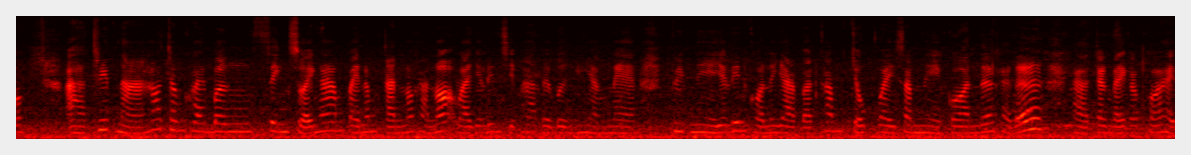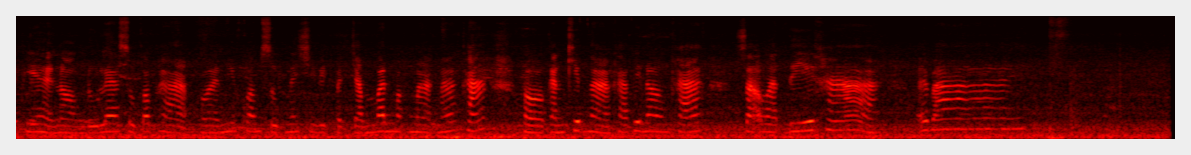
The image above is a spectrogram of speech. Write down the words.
ทริปหน้าเฮาจังคอยเบิงสิ่งสวยงามไปนํกันเนาะค่ะเนาะว่ายาลินสิพาไปเบิงอีหยังแน่คลิปนี้ยาลินขออนุญาตบัดคำจบไว้ซ้ำนี้ก่อนเด้อค่ะเด้อค่ะจังใดก็ขอให้พี่ให้น้องดูแลสุขภาพขอให้มีความสุขในชีวิตประจำวันมาก ๆนะคะพอกันคลิปหน้าค่ะพี่น้องคะสวัสดีค่ะบ๊ายบาย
